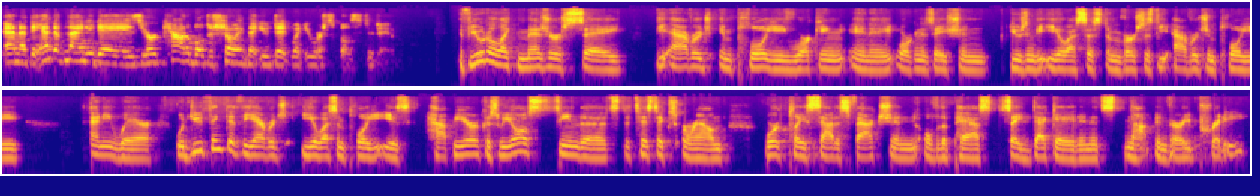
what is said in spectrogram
And at the end of 90 days, you're accountable to showing that you did what you were supposed to do. If you were to like measure, say, the average employee working in a organization using the EOS system versus the average employee anywhere. Would you think that the average EOS employee is happier? Because we all seen the statistics around workplace satisfaction over the past, say, decade, and it's not been very pretty.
